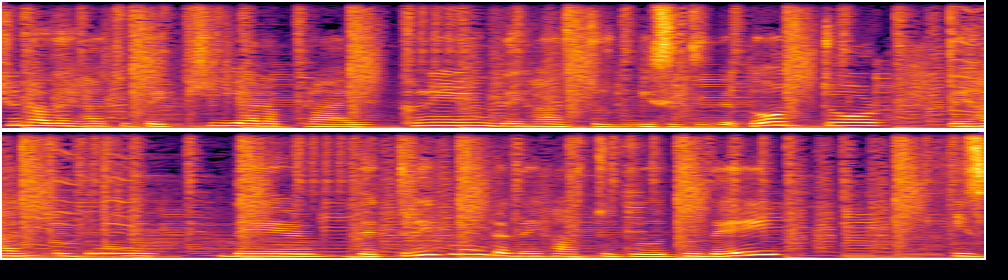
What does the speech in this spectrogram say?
You know, they have to take care, apply cream, they have to visit the doctor, they have to do the the treatment that they have to do today is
